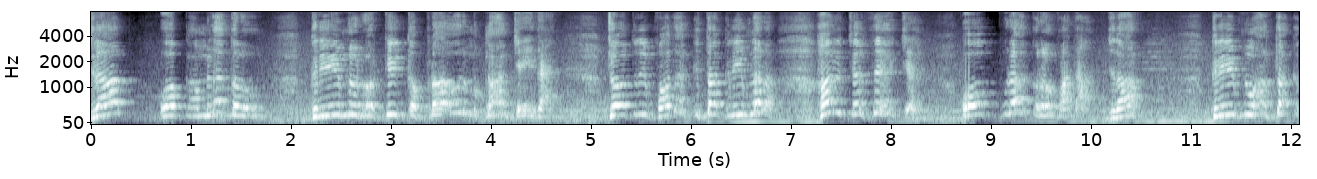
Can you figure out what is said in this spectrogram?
ਜਨਾਬ, ਉਹ ਕੰਮ ਨਾ ਕਰੋ। ਗਰੀਬ ਨੂੰ ਰੋਟੀ, ਕੱਪੜਾ ਔਰ ਮਕਾਨ ਚਾਹੀਦਾ ਜੋ ਤੁਸੀਂ ਵਾਦਾ ਕੀਤਾ ਗਰੀਬ ਨਾਲ, ਹਰ ਜਲਸੇ ਵਿੱਚ, ਉਹ ਪੂਰਾ ਕਰੋ ਵਾਦਾ ਜਨਾਬ, ਗਰੀਬ ਨੂੰ ਹਾਲ ਤੱਕ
